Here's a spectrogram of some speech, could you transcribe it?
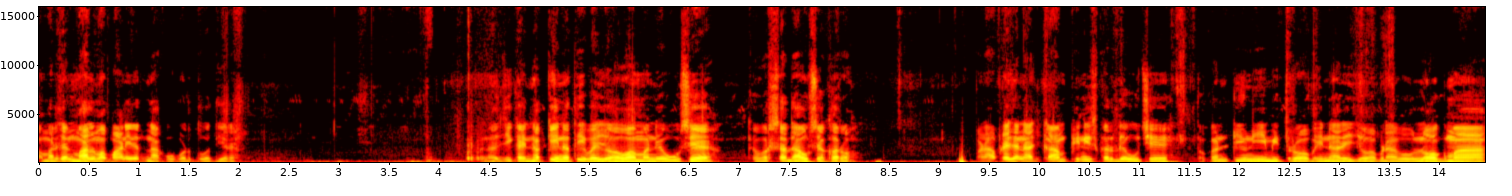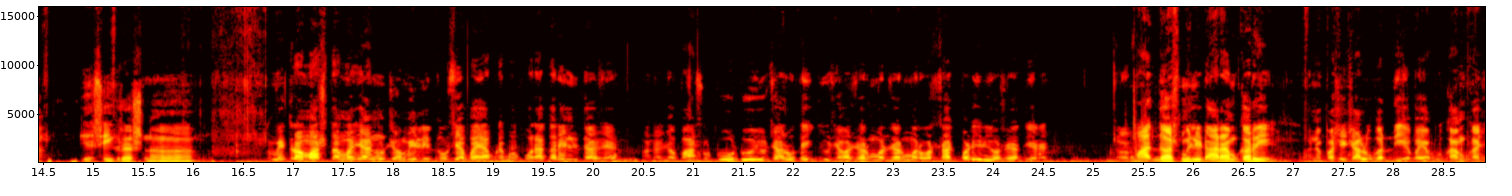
અમારે છે ને માલમાં પાણી નથી નાખવું પડતું અત્યારે. અને હજી કાંઈ નક્કી નથી ભાઈ જો હવામાન એવું છે કે વરસાદ આવશે ખરો. પણ આપણે છે ને આજ કામ ફિનિશ કરી દેવું છે. તો કન્ટિન્યુ મિત્રો બન્યા રહીજો આપણા વ્લોગમાં જય શ્રી કૃષ્ણ. મિત્રો, મસ્ત મજાનું જમી લીધું છે ભાઈ. આપણે બપોરા કરી લીધા છે. અને જો પાછું ટુ ટુયું ચાલુ થઈ ગયું છે ઝરમર ઝરમર વરસાદ પડી રહ્યો છે અત્યારે. પાંચ, દસ મિનિટ આરામ કરી અને પછી ચાલુ કરી દઈએ ભાઈ આપણું કામકાજ.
